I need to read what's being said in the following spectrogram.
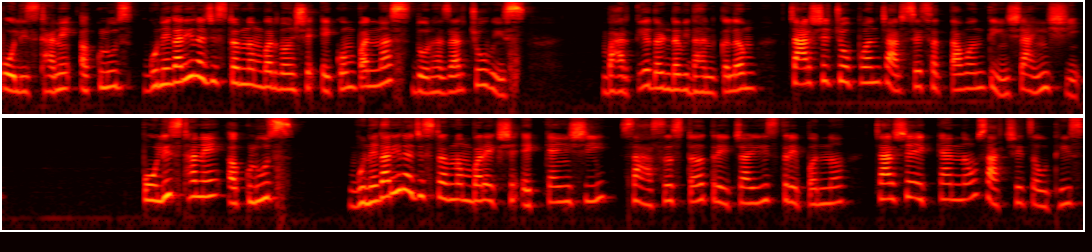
पोलीस ठाणे अकलूज गुन्हेगारी रजिस्टर नंबर दोनशे एकोणपन्नास दोन हजार चोवीस. भारतीय दंडविधान कलम चारशे चोपन्न चारशे सत्तावन्न तीनशे ऐंशी. पोलीस ठाणे अकलूज गुन्हेगारी रजिस्टर नंबर एकशे एक्क्याऐंशी सहासष्ट त्रेचाळीस त्रेपन्न चारशे एक्क्याण्णव सातशे चौतीस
